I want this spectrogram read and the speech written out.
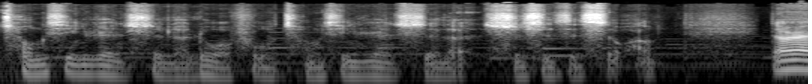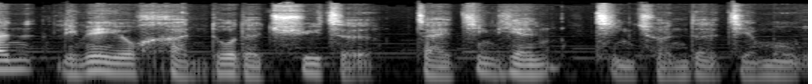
重新认识了洛夫，重新认识了石狮子死亡。当然，里面有很多的曲折，在今天仅存的节目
